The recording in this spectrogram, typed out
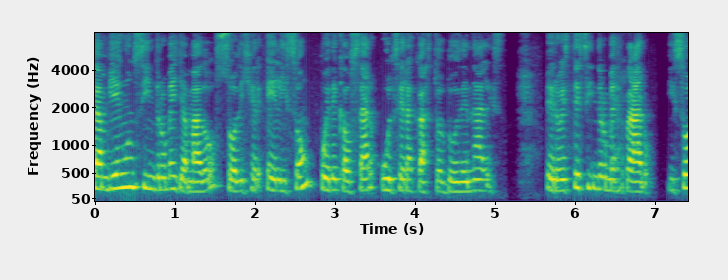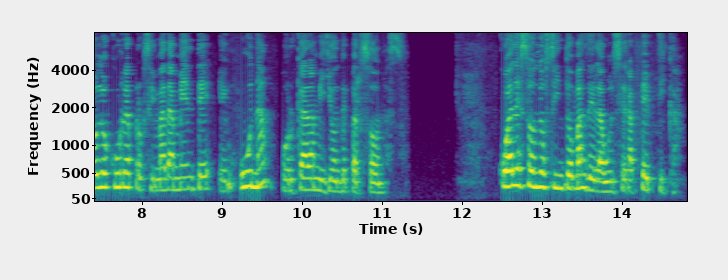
También un síndrome llamado Soliger-Ellison puede causar úlceras gastroduodenales, pero este síndrome es raro y solo ocurre aproximadamente en una por cada millón de personas. ¿Cuáles son los síntomas de la úlcera péptica?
